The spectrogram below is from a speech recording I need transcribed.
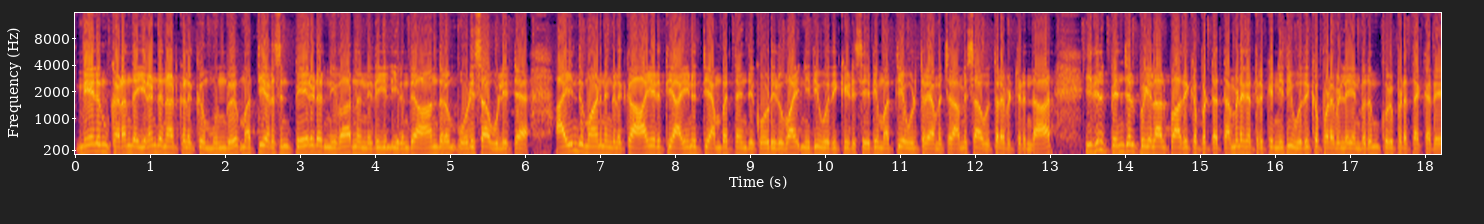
மேலும் கடந்த இரண்டு நாட்களுக்கு முன்பு மத்திய அரசின் பேரிடர் நிவாரண நிதியில் இருந்து ஆந்திரம் ஒடிசா உள்ளிட்ட ஐந்து மாநிலங்களுக்கு ஆயிரத்தி ஐநூற்றி ஐம்பத்தைந்து கோடி ரூபாய் நிதி ஒதுக்கீடு செய்து மத்திய உள்துறை அமைச்சர் அமித்ஷா உத்தரவிட்டிருந்தார். இதில் பெஞ்சல் புயலால் பாதிக்கப்பட்ட தமிழகத்திற்கு நிதி ஒதுக்கப்படவில்லை என்பதும் குறிப்பிடத்தக்கது.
